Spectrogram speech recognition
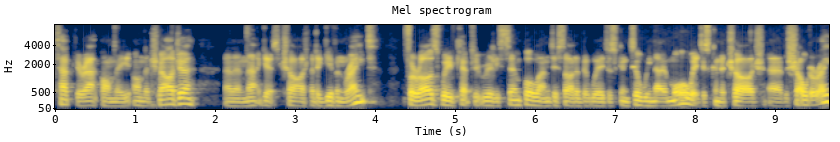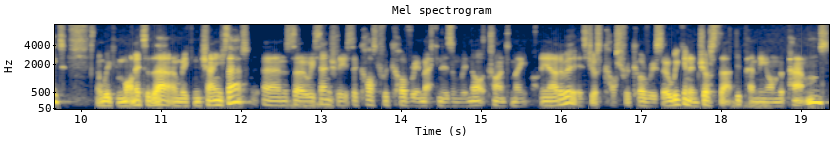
tap your app on the on the charger, and then that gets charged at a given rate. For us, we've kept it really simple and decided that we're just until we know more, we're just going to charge uh, the shoulder rate, and we can monitor that and we can change that. And so essentially, it's a cost recovery mechanism. We're not trying to make money out of it; it's just cost recovery. So we can adjust that depending on the patterns.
